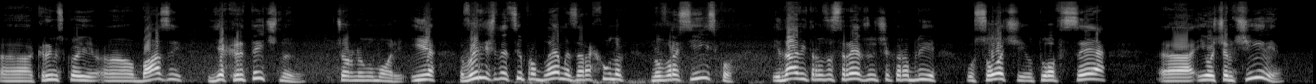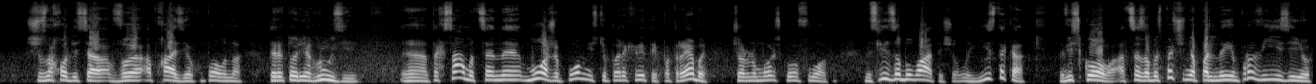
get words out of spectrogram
е, кримської бази є критичною Чорному морі. І вирішити ці проблеми за рахунок Новоросійську, і навіть розосереджуючи кораблі у Сочі, у Туапсе е, і Очамчірі, що знаходиться в Абхазії, окупована територія Грузії, е, так само це не може повністю перекрити потреби Чорноморського флоту. Не слід забувати, що логістика військова, а це забезпечення пальним, провізією,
